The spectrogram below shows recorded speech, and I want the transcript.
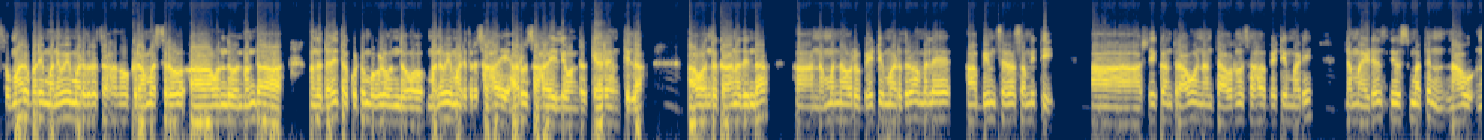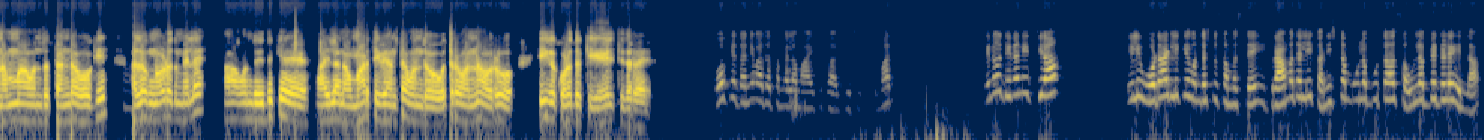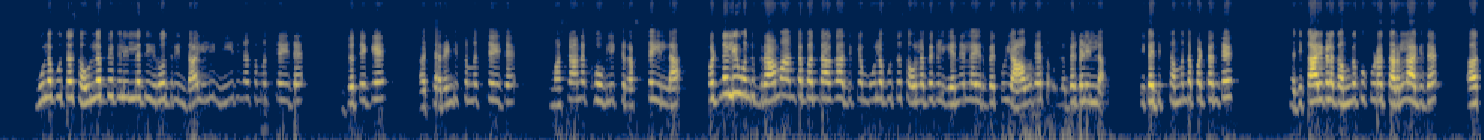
ಸುಮಾರು ಬಾರಿ ಮನವಿ ಮಾಡಿದ್ರು ಸಹ ಗ್ರಾಮಸ್ಥರು, ಆ, ಒಂದು ನೊಂದ, ಒಂದು ದಲಿತ ಕುಟುಂಬಗಳು ಒಂದು ಮನವಿ ಮಾಡಿದ್ರು ಸಹ, ಯಾರು ಸಹ ಇಲ್ಲಿ ಒಂದು ಕ್ಯಾರೆ ಅಂತಿಲ್ಲ. ಆ ಒಂದು ಕಾರಣದಿಂದ ನಮ್ಮನ್ನ ಅವರು ಭೇಟಿ ಮಾಡಿದ್ರು. ಆಮೇಲೆ, ಆ ಭೀಮ್ ಸೇವಾ ಸಮಿತಿ, ಆ, ಶ್ರೀಕಾಂತ್ ರಾವಣ್ ಅಂತ ಅವ್ರನ್ನು ಸಹ ಭೇಟಿ ಮಾಡಿ, ನಮ್ಮ ಎಡೆನ್ಸ್ ನ್ಯೂಸ್ ಮತ್ತೆ ನಾವು, ನಮ್ಮ ಒಂದು ತಂಡ ಹೋಗಿ ಅಲ್ಲೋಗಿ ನೋಡಿದ ಮೇಲೆ, ಆ, ಒಂದು ಇದಕ್ಕೆ ಇಲ್ಲ ನಾವು ಮಾಡ್ತೀವಿ ಅಂತ ಒಂದು ಉತ್ತರವನ್ನ ಅವರು ಈಗ ಕೊಡೋದಕ್ಕೆ ಹೇಳ್ತಿದ್ದಾರೆ. ಓಕೆ, ಧನ್ಯವಾದ ತಮ್ಮೆಲ್ಲ ಮಾಹಿತಿಗಾಗಿ, ಶಶಿಕುಮಾರ್. ಏನೋ ದಿನನಿತ್ಯ ಇಲ್ಲಿ ಓಡಾಡ್ಲಿಕ್ಕೆ ಒಂದಷ್ಟು ಸಮಸ್ಯೆ. ಈ ಗ್ರಾಮದಲ್ಲಿ ಕನಿಷ್ಠ ಮೂಲಭೂತ ಸೌಲಭ್ಯಗಳೇ ಇಲ್ಲ. ಮೂಲಭೂತ ಸೌಲಭ್ಯಗಳಿಲ್ಲದೆ ಇರೋದ್ರಿಂದ ಇಲ್ಲಿ ನೀರಿನ ಸಮಸ್ಯೆ ಇದೆ. ಜೊತೆಗೆ ಚರಂಡಿ ಸಮಸ್ಯೆ ಇದೆ. ಸ್ಮಶಾನಕ್ಕೆ ಹೋಗ್ಲಿಕ್ಕೆ ರಸ್ತೆ ಇಲ್ಲ. ಒಟ್ನಲ್ಲಿ ಒಂದು ಗ್ರಾಮ ಅಂತ ಬಂದಾಗ ಅದಕ್ಕೆ ಮೂಲಭೂತ ಸೌಲಭ್ಯಗಳು ಏನೆಲ್ಲ ಇರಬೇಕು? ಯಾವುದೇ ಸೌಲಭ್ಯಗಳಿಲ್ಲ. ಈಗ ಇದಕ್ಕೆ ಸಂಬಂಧಪಟ್ಟಂತೆ ಅಧಿಕಾರಿಗಳ ಗಮನಕ್ಕೂ ಕೂಡ ತರಲಾಗಿದೆ.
